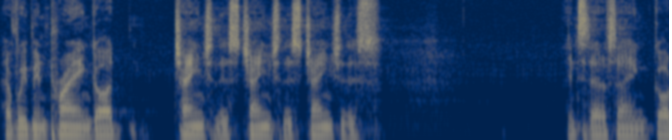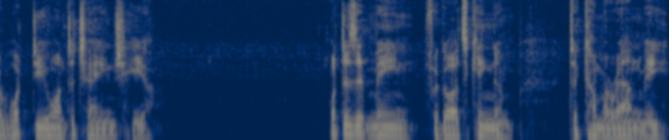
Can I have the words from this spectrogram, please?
Have we been praying, God, change this, change this, change this? instead of saying, God, what do you want to change here? What does it mean for God's kingdom to come around me?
